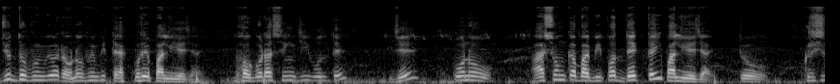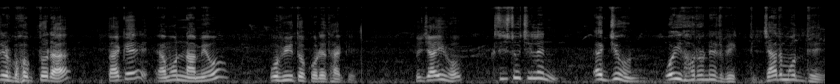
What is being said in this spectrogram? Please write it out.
যুদ্ধভূমি বা রণভূমি ত্যাগ করে পালিয়ে যায়। ভগরা সিংজি বলতে যে, কোনো আশঙ্কা বা বিপদ দেখতেই পালিয়ে যায়। তো কৃষ্ণের ভক্তরা তাকে এমন নামেও অভিহিত করে থাকে। তো যাই হোক, কৃষ্ণ ছিলেন একজন ওই ধরনের ব্যক্তি যার মধ্যে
